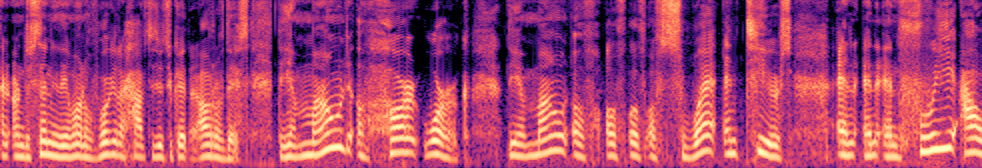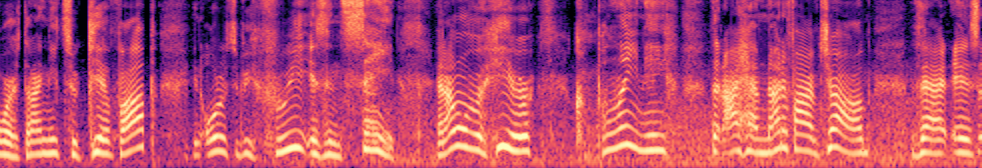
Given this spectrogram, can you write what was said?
and understanding the amount of work that I have to do to get out of this. The amount of hard work, the amount of, of, of, of sweat and tears and, and, and free hours that I need to give up in order to be free is insane. And I'm over here complaining that I have 95 job that is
